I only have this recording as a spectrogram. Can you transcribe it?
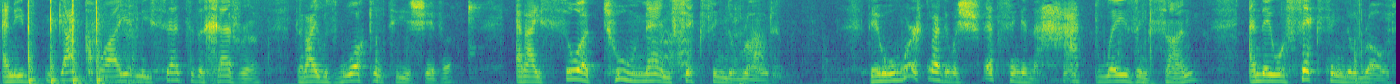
And he got quiet and he said to the Chevra that I was walking to Yeshiva and I saw two men fixing the road. They were working hard, they were schwitzing in the hot, blazing sun, and they were fixing the road.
